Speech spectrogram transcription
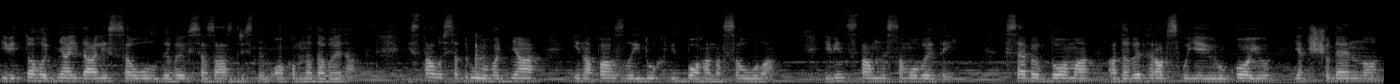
І від того дня й далі Саул дивився заздрісним оком на Давида. І сталося другого дня, і напав злий дух від Бога на Саула, і він став несамовитий. В себе вдома, а Давид грав своєю рукою, як щоденно,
